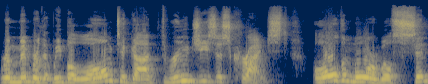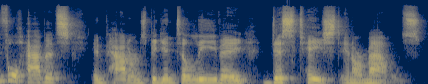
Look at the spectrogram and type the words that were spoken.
remember that we belong to God through Jesus Christ, all the more will sinful habits and patterns begin to leave a distaste in our mouths.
